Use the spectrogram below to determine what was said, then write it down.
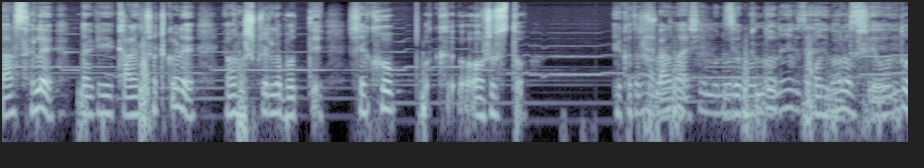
তার ছেলে নাকি কারেন্ট শট করে এখন হসপিটালে ভর্তি। সে খুব অসুস্থ। শোনা বাংলাদেশে যে বন্ধু ফোন ভালো সে বন্ধু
